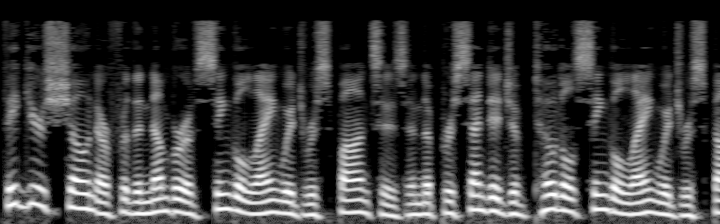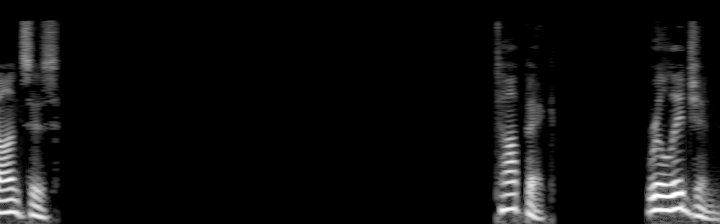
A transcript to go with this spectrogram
Figures shown are for the number of single-language responses and the percentage of total single-language responses. Topic: Religion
